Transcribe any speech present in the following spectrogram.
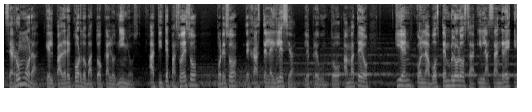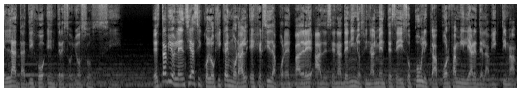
Se rumora que el padre Córdoba toca a los niños. ¿A ti te pasó eso? Por eso dejaste la iglesia, le preguntó a Mateo, quien con la voz temblorosa y la sangre helada dijo entre sollozos sí. Esta violencia psicológica y moral ejercida por el padre a decenas de niños finalmente se hizo pública por familiares de la víctima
